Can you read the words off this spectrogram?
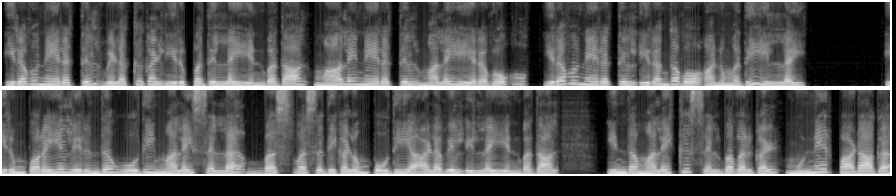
இரவு நேரத்தில் விளக்குகள் இருப்பதில்லை என்பதால் மாலை நேரத்தில் மலை ஏறவோ இரவு நேரத்தில் இறங்கவோ அனுமதி இல்லை. இரும்பொறையில் இருந்து ஓதி மலை செல்ல பஸ் வசதிகளும் போதிய அளவில் இல்லை என்பதால் இந்த மலைக்கு செல்பவர்கள் முன்னேற்பாடாக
